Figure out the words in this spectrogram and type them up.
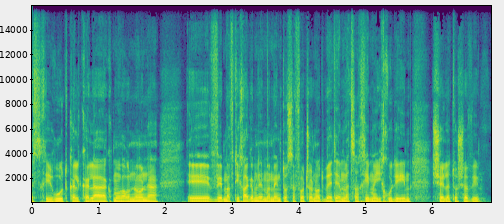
שכירות, כלכלה כמו ארנונה, ומבטיחה גם לממן תוספות שונות בהתאם לצרכים הייחודיים של התושבים.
